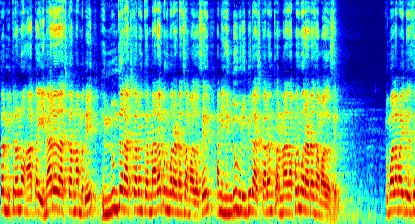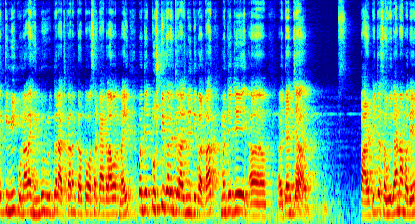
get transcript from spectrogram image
तर मित्रांनो आता येणाऱ्या राजकारणामध्ये हिंदूंचं राजकारण करणारा पण मराठा समाज असेल आणि हिंदू विरोधी राजकारण करणारा पण मराठा समाज असेल. तुम्हाला माहिती असेल की मी कुणाला हिंदू विरुद्ध राजकारण करतो असं टॅग लावत नाही पण जे तुष्टीकरणची राजनीती करतात म्हणजे जे ज्यांच्या पार्टीच्या संविधानामध्ये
